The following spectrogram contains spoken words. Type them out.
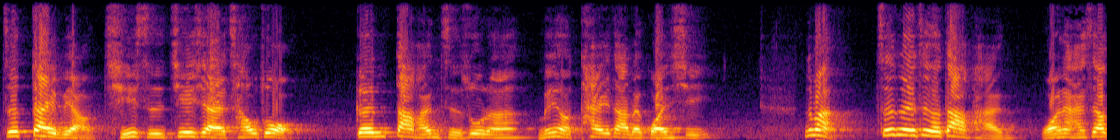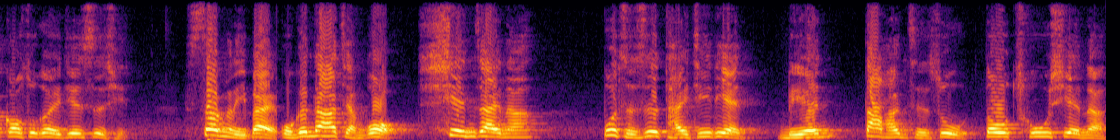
这代表其实接下来操作跟大盘指数呢没有太大的关系。那么针对这个大盘。我呢还是要告诉各位一件事情。上个礼拜我跟大家讲过，现在呢不只是台积电，连大盘指数都出现了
